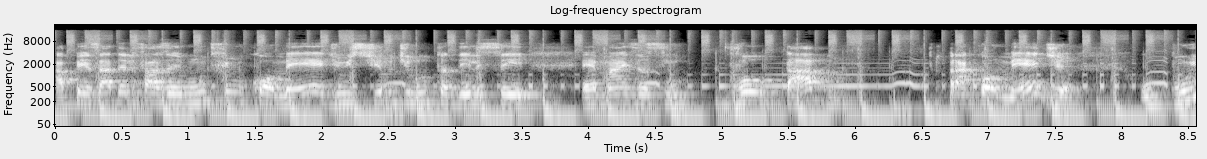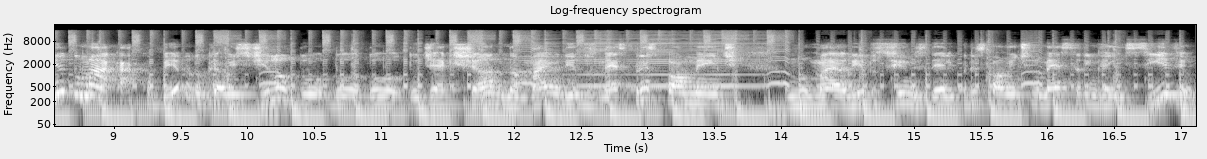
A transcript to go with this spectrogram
apesar dele fazer muito filme comédia, o estilo de luta dele ser é mais assim voltado para comédia, o punho do macaco bêbado, que é o estilo do, do, do, do, Jack Chan na maioria dos mestres, principalmente no maioria dos filmes dele, principalmente no Mestre Invencível,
